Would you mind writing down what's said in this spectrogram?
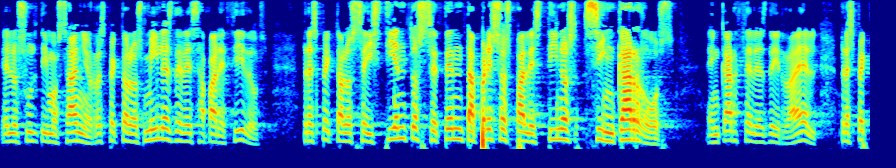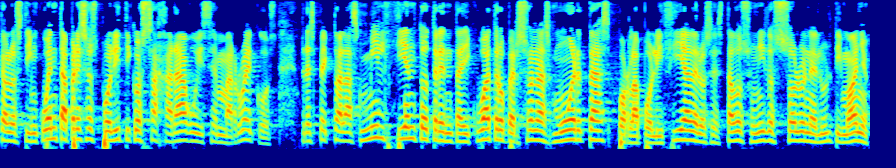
En los últimos años, respecto a los miles de desaparecidos, respecto a los 670 presos palestinos sin cargos en cárceles de Israel, respecto a los 50 presos políticos saharauis en Marruecos, respecto a las 1.134 personas muertas por la policía de los Estados Unidos solo en el último año.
